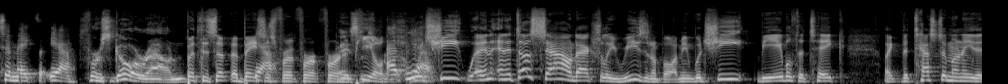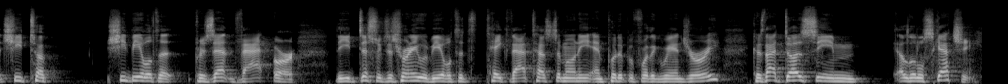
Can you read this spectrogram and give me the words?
to make the yeah first go around, but there's a, a basis yeah. for for, for an appeal. For, uh, yeah. Would she and and it does sound actually reasonable. I mean, would she be able to take like the testimony that she took, she'd be able to present that, or the district attorney would be able to t- take that testimony and put it before the grand jury? Because that does seem a little sketchy.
